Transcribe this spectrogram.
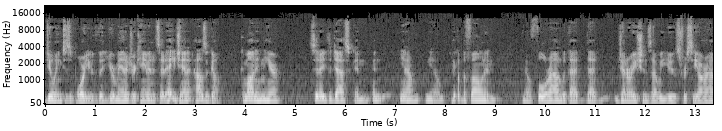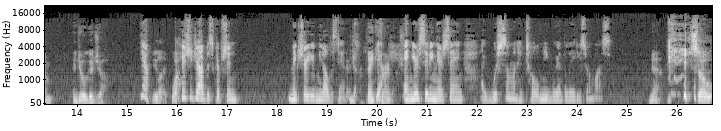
doing to support you, that your manager came in and said, Hey, Janet, how's it going? Come on in here, sit at the desk and, and you know, you know, pick up the phone and you know, fool around with that that generations that we use for CRM and do a good job. Yeah. Be like, wow. Here's your job description. Make sure you meet all the standards. Yeah. Thank you yeah. very much. And you're sitting there saying, I wish someone had told me where the ladies' room was. Yeah. So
